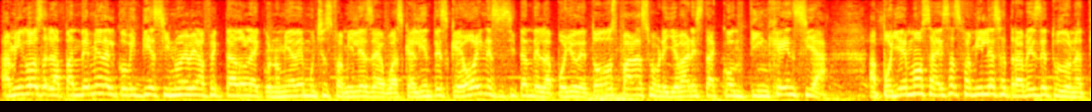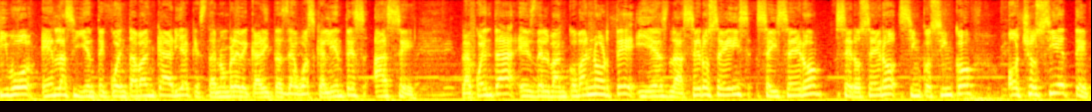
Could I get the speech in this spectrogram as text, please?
Amigos, la pandemia del COVID-19 ha afectado la economía de muchas familias de Aguascalientes que hoy necesitan del apoyo de todos para sobrellevar esta contingencia. Apoyemos a esas familias a través de tu donativo en la siguiente cuenta bancaria que está a nombre de Caritas de Aguascalientes AC. La cuenta es del Banco Banorte y es la 0660005587.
